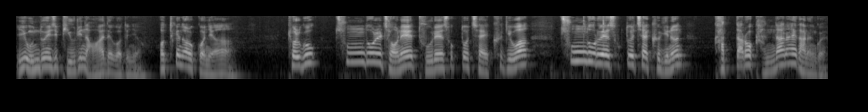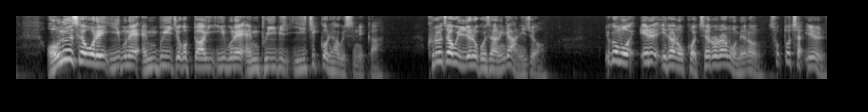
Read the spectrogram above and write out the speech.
이 운동 에너지 비율이 나와야 되거든요. 어떻게 나올 거냐? 결국 충돌 전에 둘의 속도 차의 크기와 충돌 후의 속도 차의 크기는 같다로 간단하게 가는 거예요. 어느 세월에 2분의 mv 제곱 더하기 2분의 mvb 이직거리 하고 있습니까? 그러자고 1년을 고생하는 게 아니죠. 이거 뭐 1이라 놓고 제로라 놓으면은 속도차 1.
